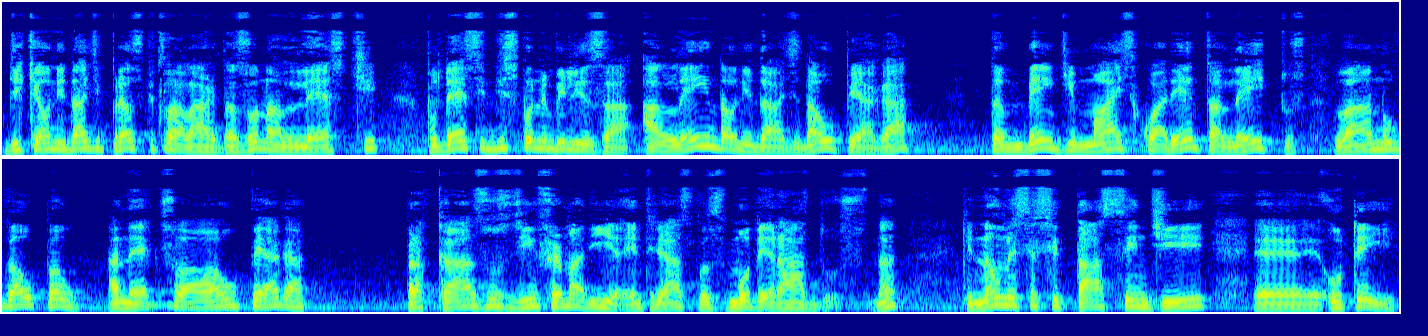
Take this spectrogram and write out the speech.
de que a unidade pré-hospitalar da Zona Leste pudesse disponibilizar, além da unidade da UPH, também de mais 40 leitos lá no galpão, anexo ao PH, para casos de enfermaria, entre aspas, moderados, né? Que não necessitassem de eh, UTI.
